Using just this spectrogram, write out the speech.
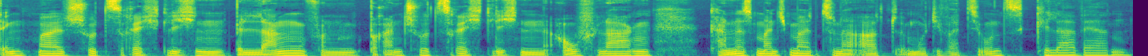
denkmalschutzrechtlichen Belangen, von brandschutzrechtlichen Auflagen. Kann es manchmal zu einer Art Motivationskiller werden?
